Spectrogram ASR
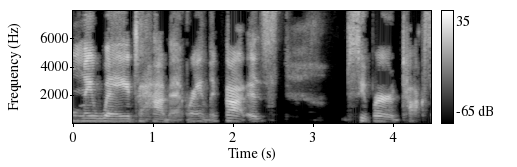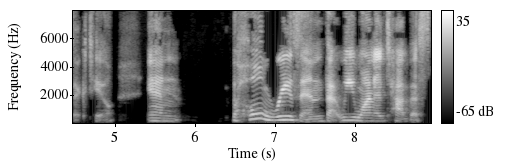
only way to have it, right? Like that is super toxic too. And the whole reason that we wanted to have this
